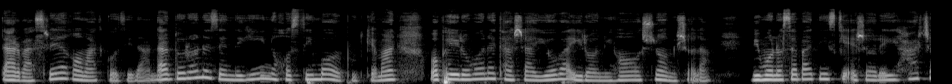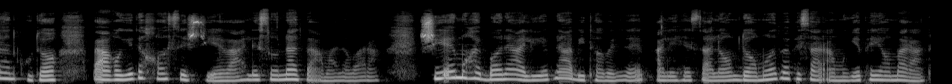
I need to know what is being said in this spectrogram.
در بصره اقامت گزیدند. در دوران زندگی نخستین بار بود که من با پیروان تشیع و ایرانی ها آشنا می شدم بی مناسبت نیست که اشاره هرچند کوتاه به عقاید خاص شیعه و اهل سنت به عمل آورم. شیعه محبان علی ابن ابی طالب علیه السلام داماد و پسر عموی پیامبرند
